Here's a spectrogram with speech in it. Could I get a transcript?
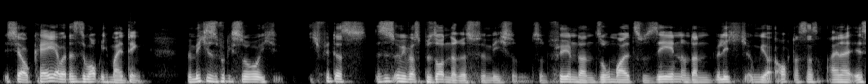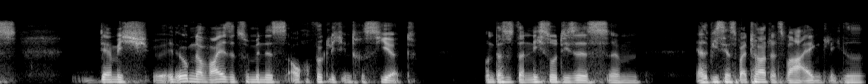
ist ja okay, aber das ist überhaupt nicht mein Ding. Für mich ist es wirklich so, ich, ich finde das, das ist irgendwie was Besonderes für mich, so, so einen Film dann so mal zu sehen und dann will ich irgendwie auch, dass das einer ist, der mich in irgendeiner Weise zumindest auch wirklich interessiert. Und das ist dann nicht so dieses, ähm, ja, wie es jetzt bei Turtles war eigentlich. Das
